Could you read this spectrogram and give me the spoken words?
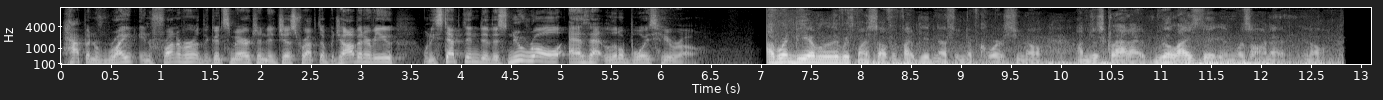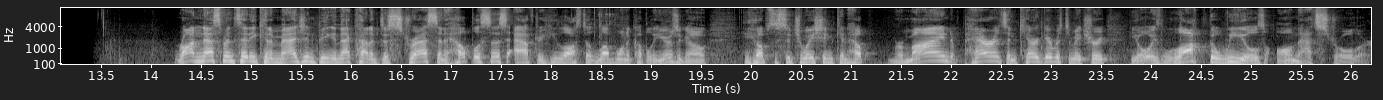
happened right in front of her. The Good Samaritan had just wrapped up a job interview when he stepped into this new role as that little boy's hero. I wouldn't be able to live with myself if I did nothing, of course, you know. I'm just glad I realized it and was on it, you know. Ron Nessman said he can imagine being in that kind of distress and helplessness after he lost a loved one a couple of years ago. He hopes the situation can help remind parents and caregivers to make sure you always lock the wheels on that stroller.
